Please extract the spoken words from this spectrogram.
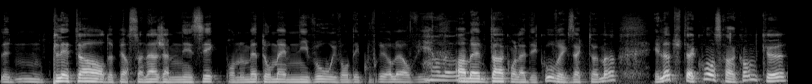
une pléthore de personnages amnésiques pour nous mettre au même niveau où ils vont découvrir leur vie en même temps qu'on la découvre exactement. Et là, tout à coup, on se rend compte que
